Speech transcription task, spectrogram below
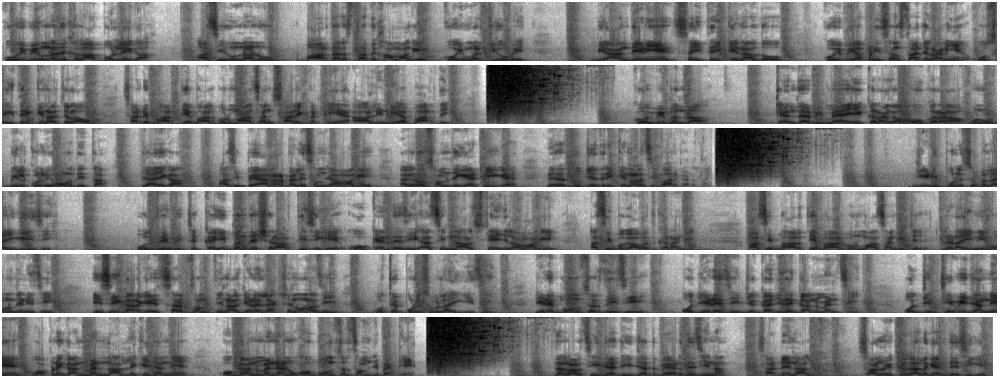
ਕੋਈ ਵੀ ਉਹਨਾਂ ਦੇ ਖਿਲਾਫ ਬੋਲੇਗਾ, ਅਸੀਂ ਉਹਨਾਂ ਨੂੰ ਬਾਹਰ ਦਾ ਰਸਤਾ ਦਿਖਾਵਾਂਗੇ, ਕੋਈ ਮਰਜ਼ੀ ਹੋਵੇ। ਬਿਆਨ ਦੇਣੇ ਹੈ, ਸਹੀ ਤਰੀਕੇ ਨਾਲ ਦਿਓ ਕੋਈ ਵੀ ਆਪਣੀ ਸੰਸਥਾ ਚਲਾਣੀ ਹੈ, ਉਹ ਸਹੀ ਤਰੀਕੇ ਨਾਲ ਚਲਾਓ। ਸਾਡੇ ਭਾਰਤੀ ਭਾਲਪੁਰ ਮਹਾਸੰਘ ਸਾਰੇ ਇਕੱਠੇ ਹੈ, ਆਲ ਇੰਡੀਆ ਬਾਹਰ ਦੇ। ਕੋਈ ਵੀ ਬੰਦਾ ਕਹਿੰਦਾ ਵੀ ਮੈਂ ਇਹ ਕਰਾਂਗਾ, ਉਹ ਕਰਾਂਗਾ, ਉਹਨੂੰ ਬਿਲਕੁਲ ਨਹੀਂ ਹੋਣ ਦਿੱਤਾ ਜਾਏਗਾ। ਅਸੀਂ ਪਿਆਰ ਨਾਲ ਪਹਿਲੇ ਸਮਝਾਵਾਂਗੇ। ਅਗਰ ਉਹ ਸਮਝ ਗਿਆ, ਠੀਕ ਹੈ, ਨਹੀਂ ਤਾਂ ਦੂਜੇ ਤਰੀਕੇ ਨਾਲ ਅਸੀਂ ਬਾਹਰ ਕੱਢ ਦਾਂਗੇ। ਜਿਹੜੀ ਪੁਲਿਸ ਬੁਲਾਈ ਗਈ ਸੀ ਉਸ ਦੇ ਵਿੱਚ ਕਈ ਬੰਦੇ ਸ਼ਰਾਰਤੀ ਸੀਗੇ। ਉਹ ਕਹਿੰਦੇ ਸੀ, ਅਸੀਂ ਨਾਲ ਸਟੇਜ ਲਾਵਾਂਗੇ, ਅਸੀਂ ਬਗਾਵਤ ਕਰਾਂਗੇ। ਅਸੀਂ ਭਾਰਤੀ ਭਾਲਪੁਰ ਮਹਾਸੰਘ 'ਚ ਲੜਾਈ ਨਹੀਂ ਹੋਣ ਦੇਣੀ ਸੀ। ਇਸੇ ਕਰਕੇ ਸਰਬਸੰਮਤੀ ਨਾਲ ਜਿਹੜਾ ਇਲੈਕਸ਼ਨ ਹੋਣਾ ਸੀ, ਉੱਥੇ ਪੁਲਿਸ ਬੁਲਾਈ ਗਈ ਸੀ। ਜਿਹੜੇ ਬੌਂਸਰ ਸੀ ਸੀ, ਉਹ ਜਿਹੜੇ ਸੀ ਜੱਗਾ ਜਿਹਦੇ ਗਨਮੈਨ ਸੀ। ਉਹ ਜਿੱਥੇ ਵੀ ਜਾਂਦੇ ਹੈ ਉਹ ਆਪਣੇ ਗਨਮੈਨ ਨਾਲ ਲੈ ਕੇ ਜਾਂਦੇ ਹੈ ਉਹ ਗਨਮੈਨਾਂ ਨੂੰ ਉਹ ਬੌਂਸਰ ਸਮਝ ਬੈਠੇ ਹੈ ਉਹਦੇ ਨਾਲ ਸੀਜਾ ਜੀ ਜਦ ਬੈਠਦੇ ਸੀ ਨਾ, ਸਾਡੇ ਨਾਲ ਸਾਨੂੰ ਇੱਕ ਗੱਲ ਕਹਿੰਦੇ ਸੀਗੇ,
